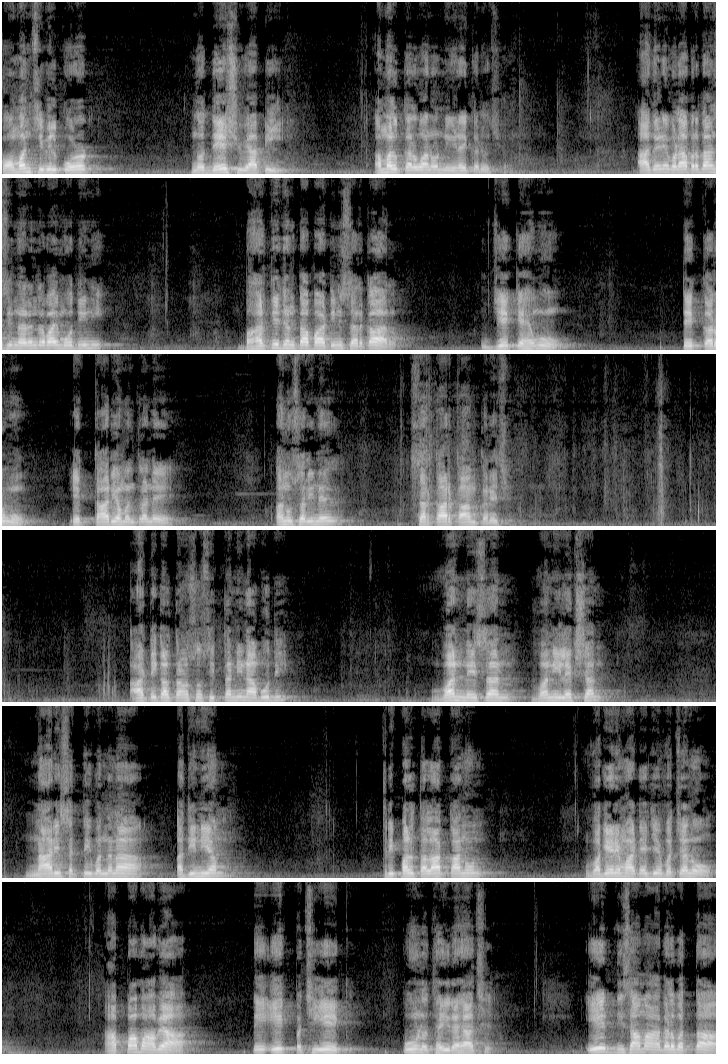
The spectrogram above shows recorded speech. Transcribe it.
કોમન સિવિલ કોડનો દેશવ્યાપી અમલ કરવાનો નિર્ણય કર્યો છે. આદરણીય વડાપ્રધાન શ્રી નરેન્દ્રભાઈ મોદીની ભારતીય જનતા પાર્ટીની સરકાર જે કહેવું તે કરવું એક કાર્યમંત્રને અનુસરીને સરકાર કામ કરે છે. આર્ટિકલ ત્રણસો સિત્તેરની નાબૂદી, વન નેશન, વન ઇલેક્શન, નારી શક્તિ વંદના અધિનિયમ, ત્રિપલ તલાક કાનૂન વગેરે માટે જે વચનો આપવામાં આવ્યા તે એક પછી એક પૂર્ણ થઈ રહ્યા છે. એ જ દિશામાં આગળ વધતા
